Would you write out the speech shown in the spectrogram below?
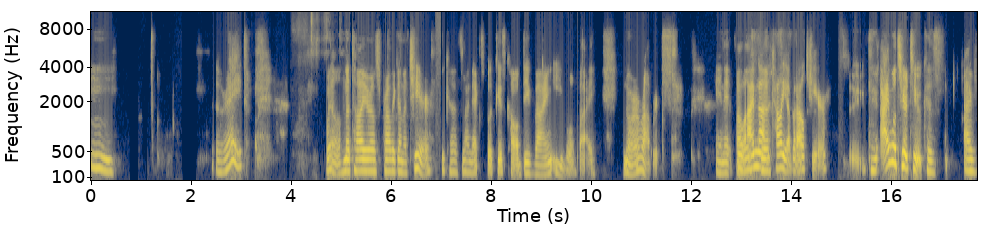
Mm. All right. Well, Natalia is probably going to cheer because my next book is called Divine Evil by Nora Roberts. And it follows. Well, I'm not the, Natalia, but I'll cheer. I will cheer too because I've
